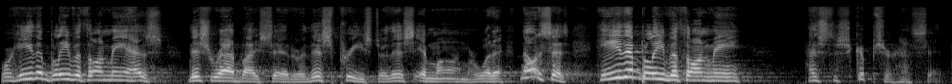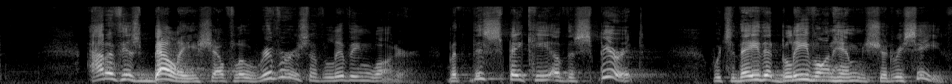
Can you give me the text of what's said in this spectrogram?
or he that believeth on me, as this rabbi said, or this priest, or this imam, or whatever. No, it says, He that believeth on me, as the scripture has said, out of his belly shall flow rivers of living water. But this spake he of the Spirit which they that believe on him should receive.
